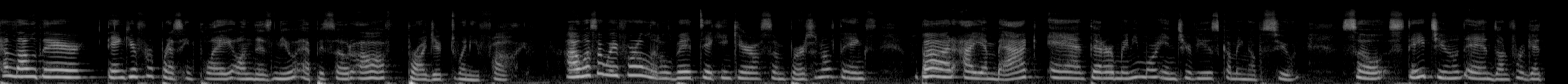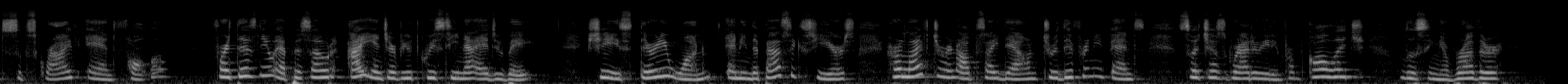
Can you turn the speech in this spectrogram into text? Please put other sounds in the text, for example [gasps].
Hello there! Thank you for pressing play on this new episode of Project 25. I was away for a little bit taking care of some personal things, but I am back and there are many more interviews coming up soon. So stay tuned and don't forget to subscribe and follow. For this new episode, I interviewed Christina Edube. She is 31, and in the past six years, her life turned upside down through different events such as graduating from college, losing a brother,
